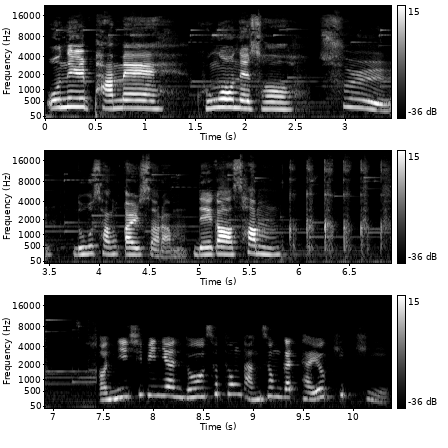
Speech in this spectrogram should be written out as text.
오늘 밤에 공원에서 술 노상 깔 사람 내가 삼 크크크크크크 언니 12년도 소통 방송 같아요 키키.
